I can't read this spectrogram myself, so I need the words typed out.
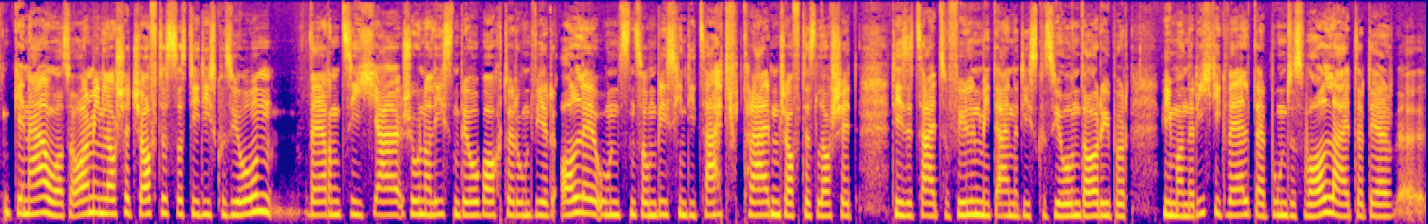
Genau, also Armin Laschet schafft es, dass die Diskussion, während sich äh, Journalisten, Beobachter und wir alle uns so ein bisschen die Zeit vertreiben, schafft es Laschet, diese Zeit zu füllen mit einer Diskussion darüber, wie man richtig wählt. Der Bundeswahlleiter, der äh,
